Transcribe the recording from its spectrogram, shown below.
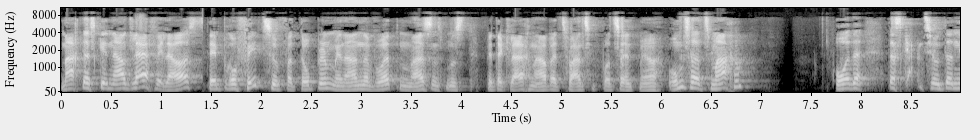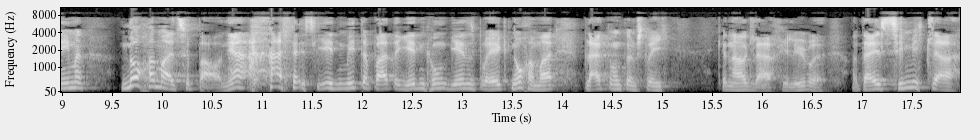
macht das genau gleich viel aus, den Profit zu verdoppeln. Mit anderen Worten, meistens muss mit der gleichen Arbeit 20 Prozent mehr Umsatz machen. Oder das ganze Unternehmen noch einmal zu bauen. Ja, alles, jeden Mitarbeiter, jeden Kunden, jedes Projekt noch einmal, bleibt unterm Strich genau gleich viel übrig. Und da ist ziemlich klar,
